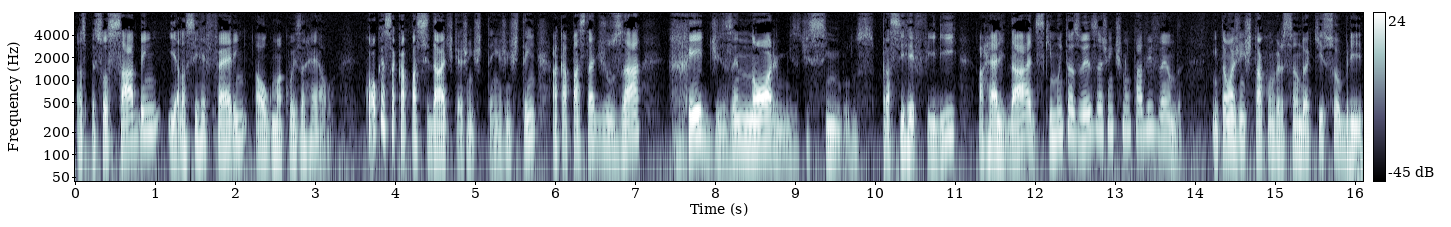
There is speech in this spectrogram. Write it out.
as pessoas sabem e elas se referem a alguma coisa real. Qual que é essa capacidade que a gente tem? A gente tem a capacidade de usar redes enormes de símbolos para se referir a realidades que muitas vezes a gente não está vivendo. Então a gente está conversando aqui sobre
